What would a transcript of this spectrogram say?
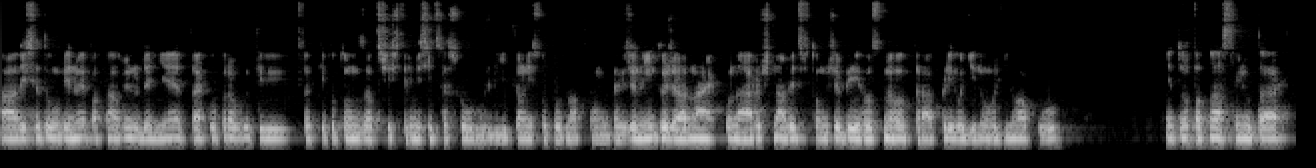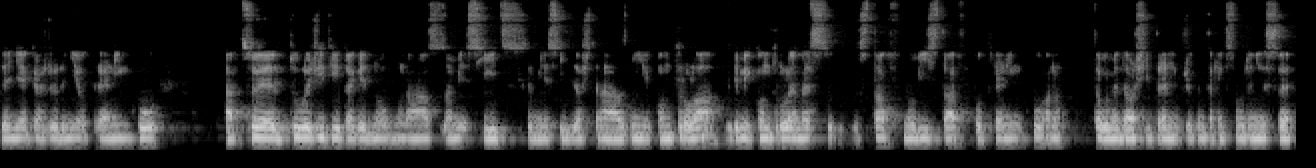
a když se tomu věnuje 15 minut denně, tak opravdu ty výsledky potom za 3-4 měsíce jsou už viditelné, jsou poznatelné. Takže není to žádná jako náročná věc v tom, že by ho jsme ho trápili hodinu, hodinu a půl. Je to 15 minutách denně, každodenního tréninku. A co je důležité, tak jednou u nás za měsíc, měsíc za 14 dní je kontrola, kdy my kontrolujeme stav, nový stav po tréninku a nastavujeme další trénink, protože ten trénink samozřejmě se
